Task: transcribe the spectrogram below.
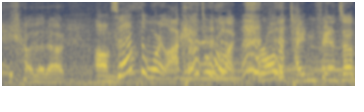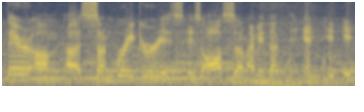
try that out. Um, So that's the Warlock. that's what we're. For all the Titan fans out there, um, uh, Sunbreaker is, is awesome. I mean, the, and it, it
